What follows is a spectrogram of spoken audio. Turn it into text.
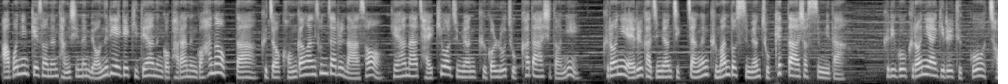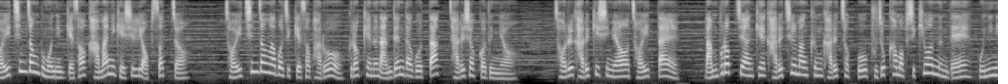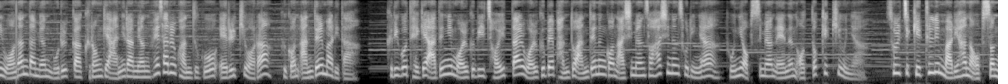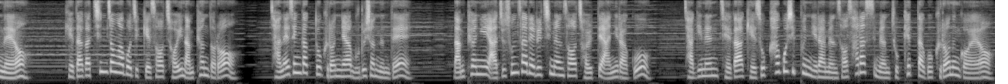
아버님께서는 당신은 며느리에게 기대하는 거 바라는 거 하나 없다. 그저 건강한 손자를 낳아서 개 하나 잘 키워주면 그걸로 족하다 하시더니 그러니 애를 가지면 직장은 그만뒀으면 좋겠다 하셨습니다. 그리고 그런 이야기를 듣고 저희 친정 부모님께서 가만히 계실 리 없었죠. 저희 친정아버지께서 바로 그렇게는 안 된다고 딱 자르셨거든요. 저를 가르키시며 저희 딸, 남부럽지 않게 가르칠 만큼 가르쳤고 부족함 없이 키웠는데 본인이 원한다면 모를까 그런 게 아니라면 회사를 관두고 애를 키워라? 그건 안 될 말이다. 그리고 대개 아드님 월급이 저희 딸 월급의 반도 안 되는 건 아시면서 하시는 소리냐? 돈이 없으면 애는 어떻게 키우냐? 솔직히 틀린 말이 하나 없었네요. 게다가 친정아버지께서 저희 남편더러 자네 생각도 그렇냐 물으셨는데 남편이 아주 손사래를 치면서 절대 아니라고 자기는 제가 계속 하고 싶은 일 하면서 살았으면 좋겠다고 그러는 거예요.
